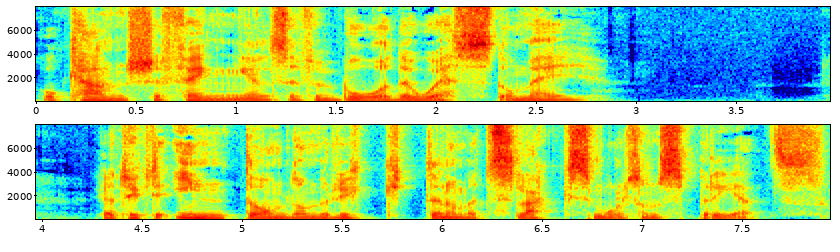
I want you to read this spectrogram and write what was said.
Och kanske fängelse för både West och mig. Jag tyckte inte om de rykten om ett slagsmål som spreds.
